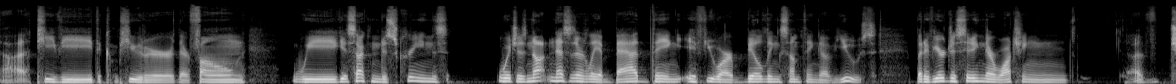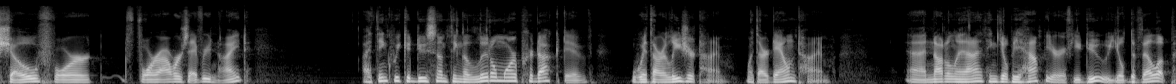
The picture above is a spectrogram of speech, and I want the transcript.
uh, TV, the computer, their phone. We get sucked into screens, which is not necessarily a bad thing if you are building something of use. But if you're just sitting there watching a show for four hours every night, I think we could do something a little more productive with our leisure time, with our downtime. And not only that, I think you'll be happier if you do. You'll develop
